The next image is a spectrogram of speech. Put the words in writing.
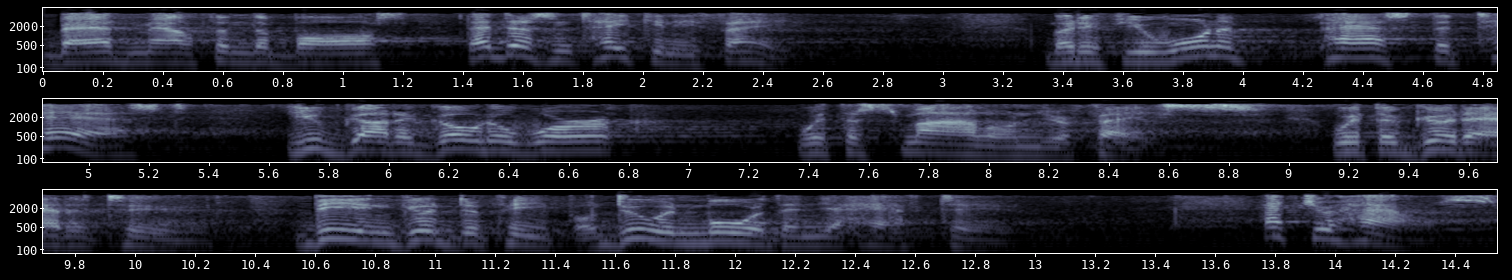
bad mouthing the boss. That doesn't take any faith. But if you want to pass the test, you've got to go to work with a smile on your face, with a good attitude, being good to people, doing more than you have to. At your house,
